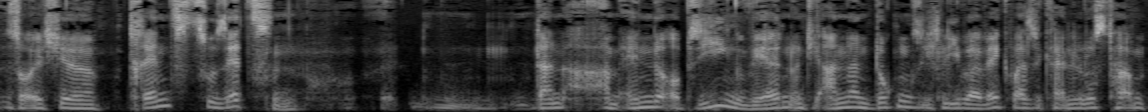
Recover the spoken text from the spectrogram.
solche Trends zu setzen, dann am Ende obsiegen werden und die anderen ducken sich lieber weg, weil sie keine Lust haben,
